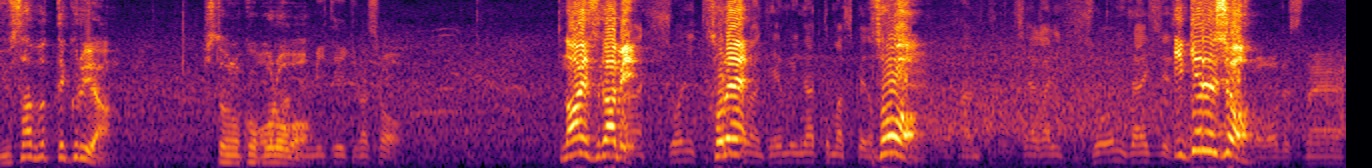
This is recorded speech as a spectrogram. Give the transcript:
揺さぶってくるやん。人の心を。見ていきましょう。ナイスガビ。それ。タフなゲームになってますけどもそう。いけるでしょ。そうですね。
